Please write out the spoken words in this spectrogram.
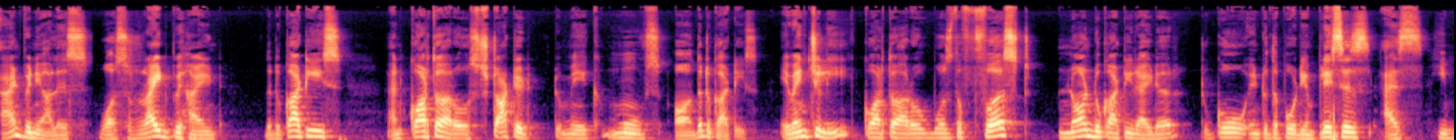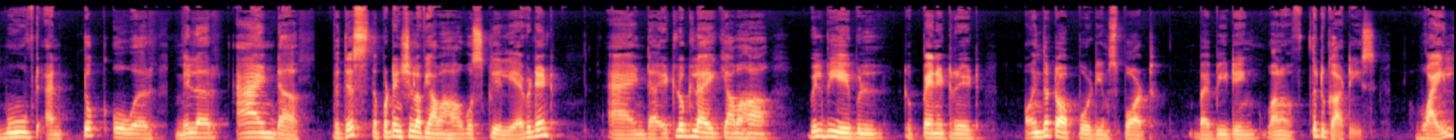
and Vinales was right behind the Ducatis and Quartararo started to make moves on the Ducatis. Eventually, Quartararo was the first non Ducati rider to go into the podium places as he moved and took over Miller. And uh, with this, the potential of Yamaha was clearly evident, and uh, it looked like Yamaha will be able to penetrate in the top podium spot by beating one of the Ducatis. While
